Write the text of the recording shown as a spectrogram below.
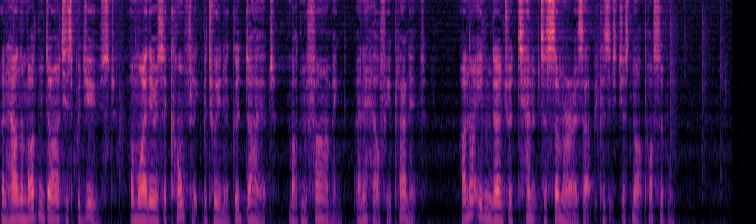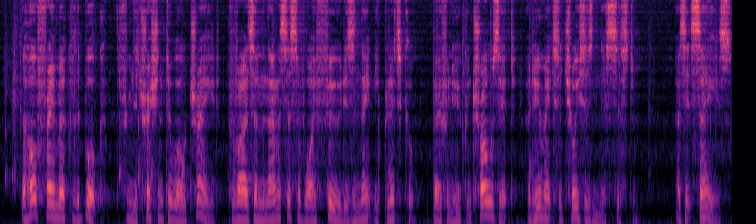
and how the modern diet is produced, and why there is a conflict between a good diet, modern farming, and a healthy planet. I'm not even going to attempt to summarize that because it's just not possible. The whole framework of the book, from nutrition to world trade, provides an analysis of why food is innately political, both in who controls it and who makes the choices in this system. As it says,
